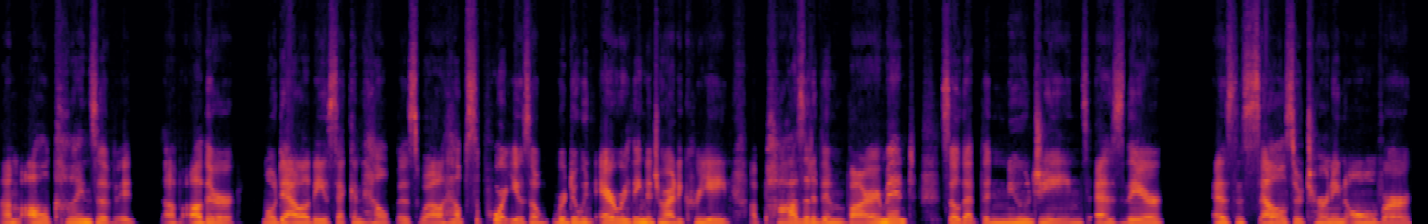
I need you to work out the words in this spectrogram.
um, all kinds of it, of other modalities that can help as well, help support you. So we're doing everything to try to create a positive environment so that the new genes, as they're as the cells are turning over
